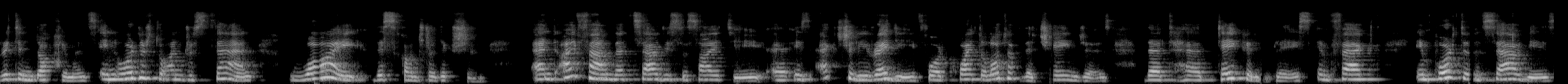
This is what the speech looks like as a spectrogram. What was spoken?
written documents, in order to understand why this contradiction. And I found that Saudi society uh, is actually ready for quite a lot of the changes that had taken place. In fact, important Saudis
